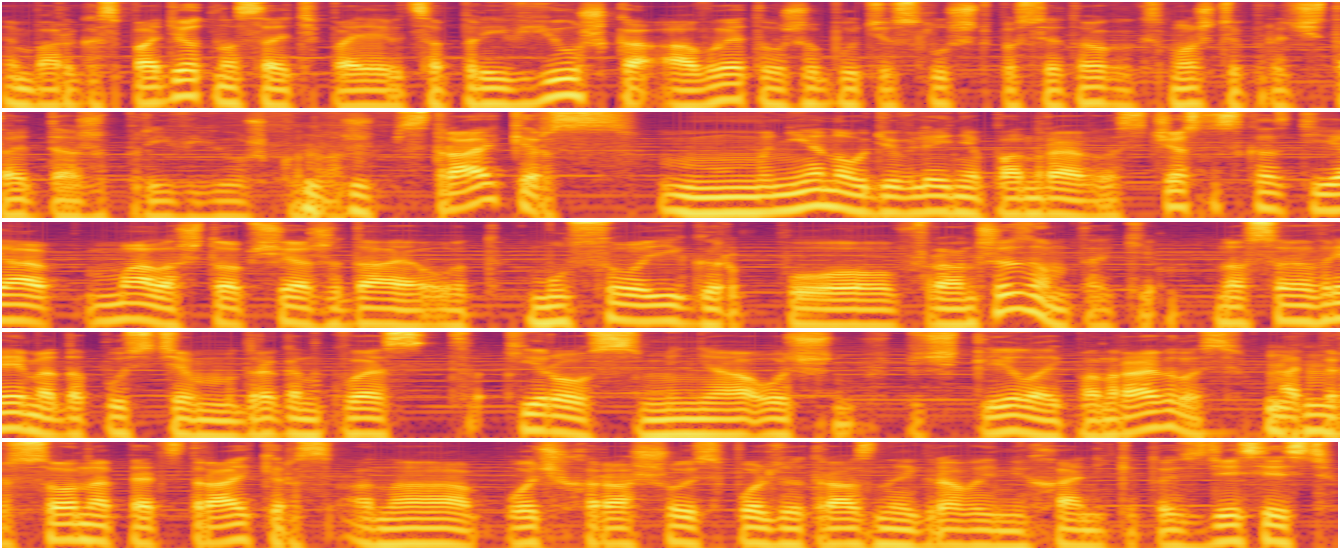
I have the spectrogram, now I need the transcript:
эмбарго спадет, на сайте появится превьюшка, а вы это уже будете слушать после того, как сможете прочитать даже превьюшку нашу. Strikers мне на удивление понравилось. Честно сказать, я мало что вообще ожидаю от мусо игр по франшизам таким, но в свое время, допустим, Dragon Quest Heroes меня очень впечатлила и понравилась, а Persona 5 Strikers, она очень хорошо использует разные игровые механики. То есть здесь есть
